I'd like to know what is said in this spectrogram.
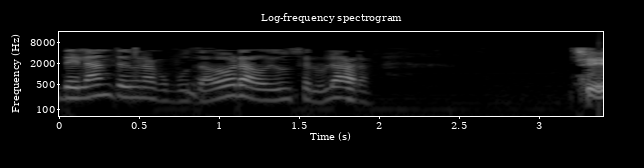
delante de una computadora o de un celular. Sí,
